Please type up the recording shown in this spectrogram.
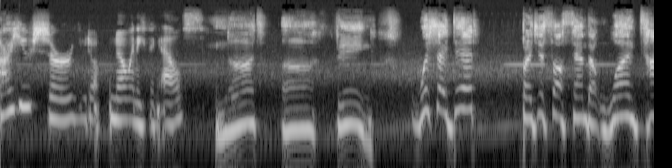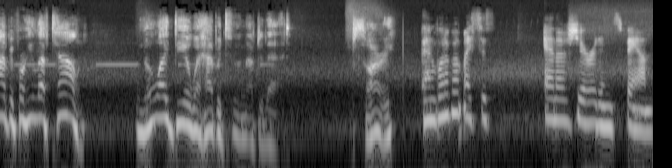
Are you sure you don't know anything else? Not a thing. Wish I did, but I just saw Sam that one time before he left town. No idea what happened to him after that. Sorry. And what about my sis, Anna Sheridan's fan?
